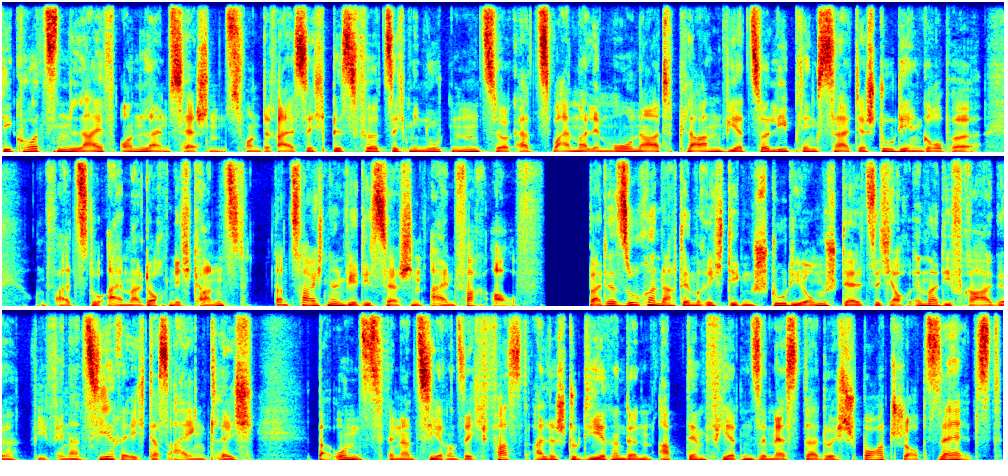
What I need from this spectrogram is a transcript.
Die kurzen Live-Online-Sessions von 30 bis 40 Minuten, circa zweimal im Monat, planen wir zur Lieblingszeit der Studiengruppe. Und falls du einmal doch nicht kannst, dann zeichnen wir die Session einfach auf. Bei der Suche nach dem richtigen Studium stellt sich auch immer die Frage, wie finanziere ich das eigentlich? Bei uns finanzieren sich fast alle Studierenden ab dem vierten Semester durch Sportjobs selbst.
